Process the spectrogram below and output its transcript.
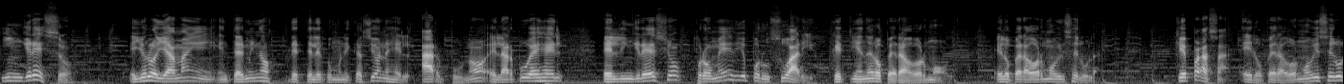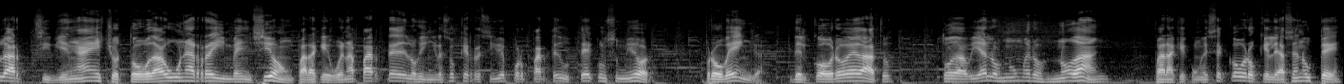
ingreso. Ellos lo llaman en, términos de telecomunicaciones el ARPU, ¿no? El ARPU es el, el ingreso promedio por usuario que tiene el operador móvil, el operador móvil celular. ¿Qué pasa? El operador móvil celular, si bien ha hecho toda una reinvención para que buena parte de los ingresos que recibe por parte de usted, consumidor, provenga del cobro de datos, todavía los números no dan para que con ese cobro que le hacen a usted,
